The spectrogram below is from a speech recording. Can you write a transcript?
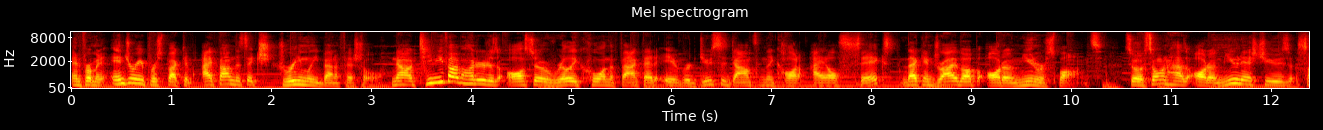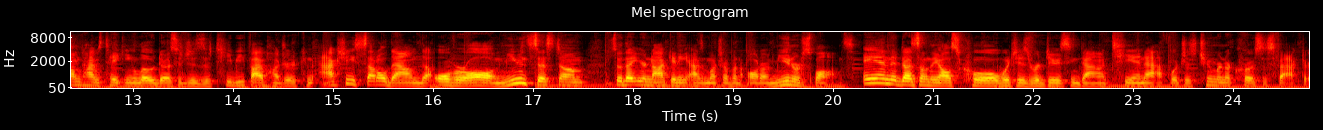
And from an injury perspective, I found this extremely beneficial. Now, TB500 is also really cool in the fact that it reduces down something called IL-6 that can drive up autoimmune response. So if someone has autoimmune issues, sometimes taking low dosages of TB500 can actually settle down the overall immune system so that you're not getting as much of an autoimmune response. And it does something else cool, which is reducing down TNF, which is tumor necrosis factor.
